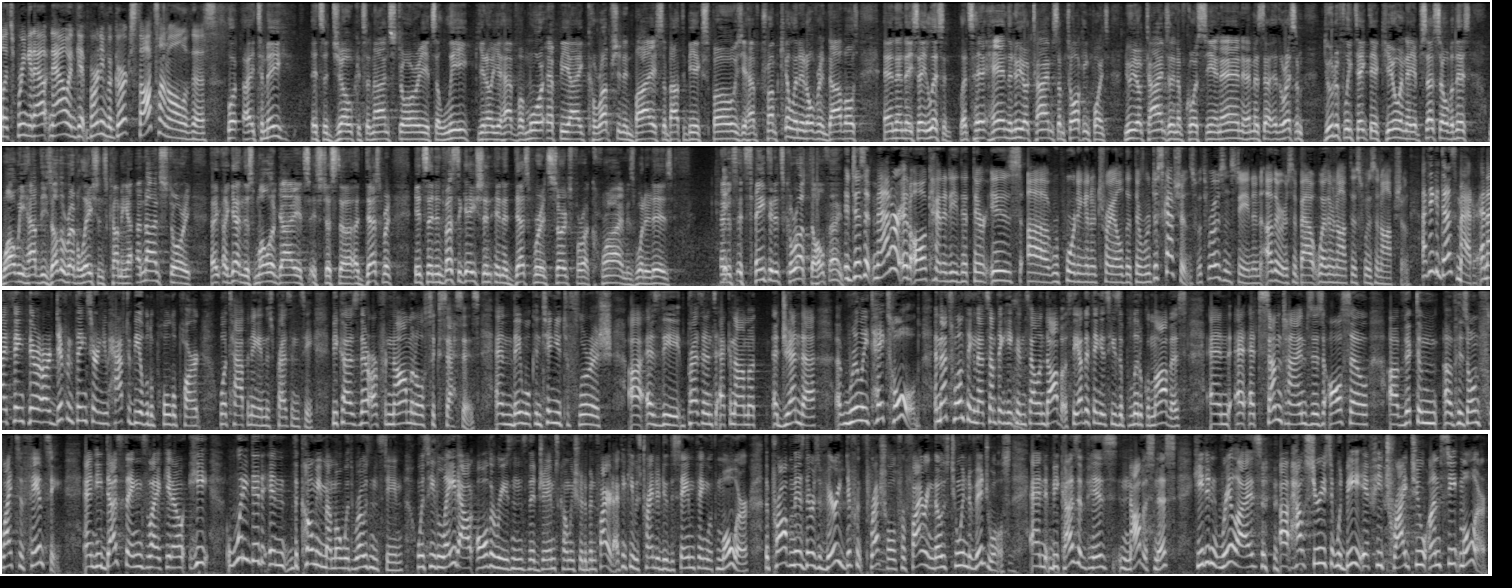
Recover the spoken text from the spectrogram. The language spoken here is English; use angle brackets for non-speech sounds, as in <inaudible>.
Let's bring it out now and get Bernie McGuirk's thoughts on all of this. Look, uh, to me, it's a joke. It's a non-story. It's a leak. You know, you have uh, more FBI corruption and bias about to be exposed. You have Trump killing it over in Davos. And then they say, listen, let's ha- hand the New York Times some talking points. New York Times and, of course, CNN and MSN, the rest of them dutifully take their cue and they obsess over this while we have these other revelations coming out. A non-story. Again, this Mueller guy, it's, it's just a, a desperate, it's an investigation in a desperate search for a crime is what it is. And it's, it's tainted, it's corrupt, the whole thing. It, does it matter at all, Kennedy, that there is uh, reporting in a trail that there were discussions with Rosenstein and others about whether or not this was an option? I think it does matter. And I think there are different things here, and you have to be able to pull apart what's happening in this presidency because there are phenomenal successes, and they will continue to flourish uh, as the president's economic agenda uh, really takes hold. And that's one thing, that's something he can sell in Davos. The other thing is he's a political novice and at, at sometimes is also a victim of his own flights of fancy. And he does things like, you know, he what he did in the Comey memo with Rosenstein was he laid out all the reasons that James Comey should have been fired. I think he was trying to do the same thing with Mueller. The problem is there is a very different threshold for firing those two individuals. And because of his noviceness, he didn't realize <laughs> uh, how serious it would be if he tried to unseat Mueller.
